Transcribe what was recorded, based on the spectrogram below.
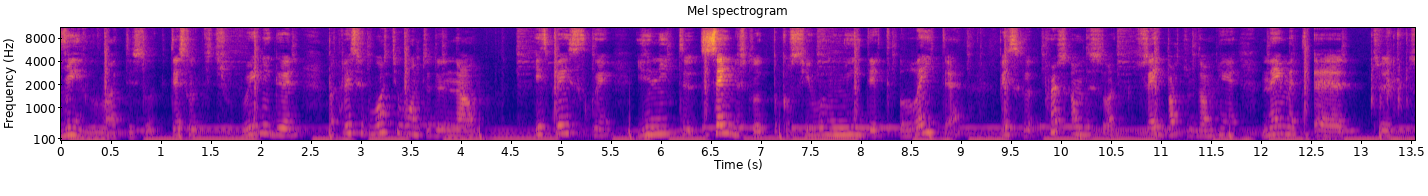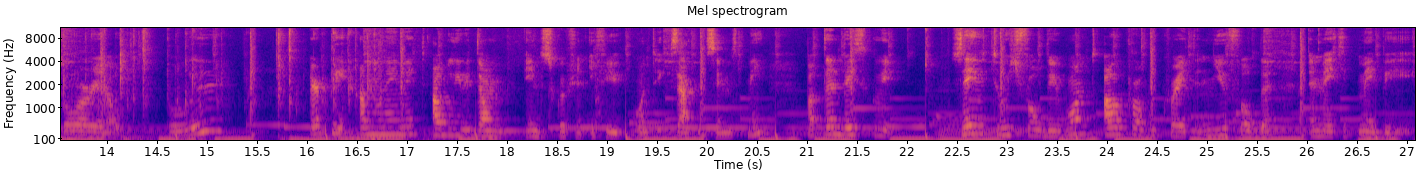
really like this look. This looks really good but basically what you want to do now is basically you need to save this look because you will need it later. Basically press on this like save button down here name it uh, tutorial blue RP, I will name it. I'll leave it down in the description if you want exactly the same as me. But then basically Save it to which folder you want. I'll probably create a new folder and make it maybe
